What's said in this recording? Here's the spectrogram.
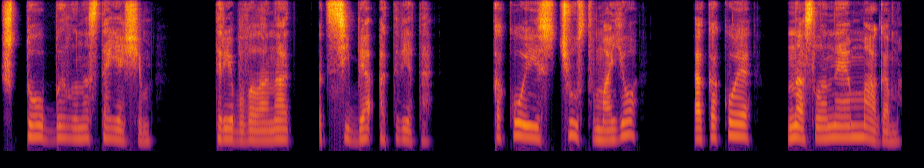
Что было настоящим? Требовала она от себя ответа. Какое из чувств мое, а какое насланное магом?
